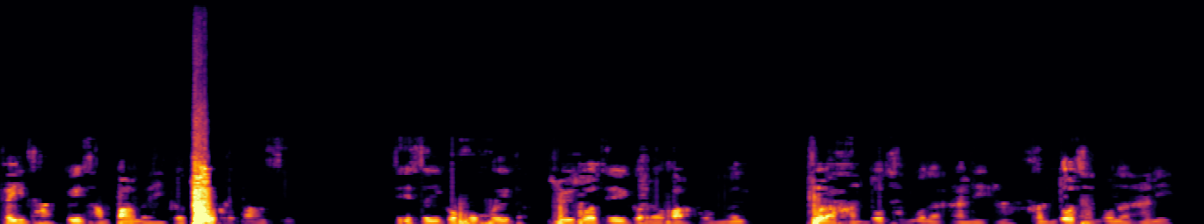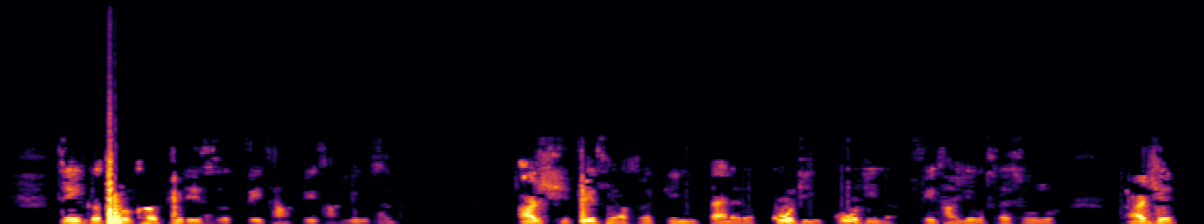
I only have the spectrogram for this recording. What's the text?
非常非常棒的一个出口方式。这是一个互惠的，所以说这个的话，我们做了很多成功的案例啊，很多成功的案例。这个托客绝对是非常非常优质的，而且最主要是给你带来的固定固定的非常优质的收入，而且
